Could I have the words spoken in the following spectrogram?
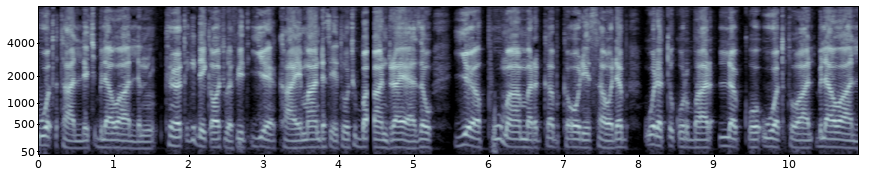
ወጥታለች ብለዋል። ከጥቂት ደቂቃዎች በፊት የካይማን ደሴቶች ባንዲራ የያዘው የፑማ መርከብ ከኦዴሳ ወደብ ወደ ጥቁር ባህር ለቆ ወጥተዋል ብለዋል።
